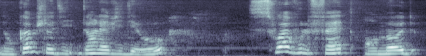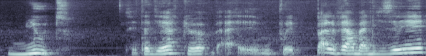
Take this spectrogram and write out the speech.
Donc comme je le dis dans la vidéo, soit vous le faites en mode mute, c'est-à-dire que bah, vous ne pouvez pas le verbaliser,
